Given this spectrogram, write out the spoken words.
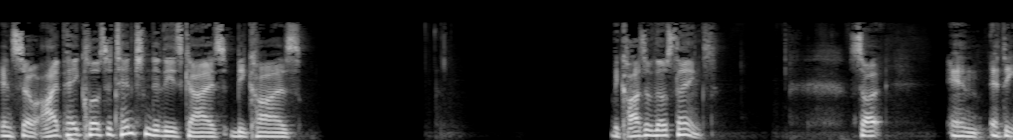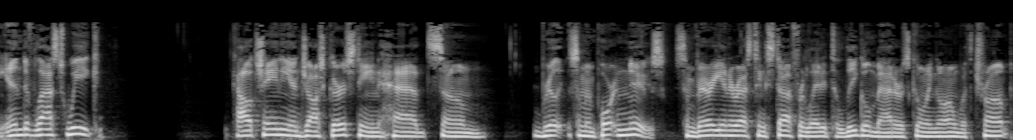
and so I pay close attention to these guys because because of those things. So and at the end of last week, Kyle Cheney and Josh Gerstein had some really some important news, some very interesting stuff related to legal matters going on with Trump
